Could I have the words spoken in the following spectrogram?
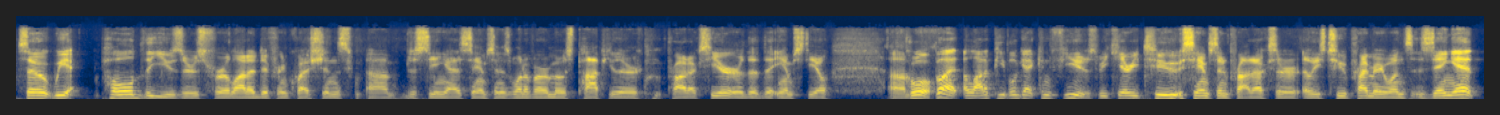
So we polled the users for a lot of different questions. Um, just seeing as Samson is one of our most popular products here, or the the Amsteel. Um, Cool. But a lot of people get confused. We carry two Samson products, or at least two primary ones: Zing It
